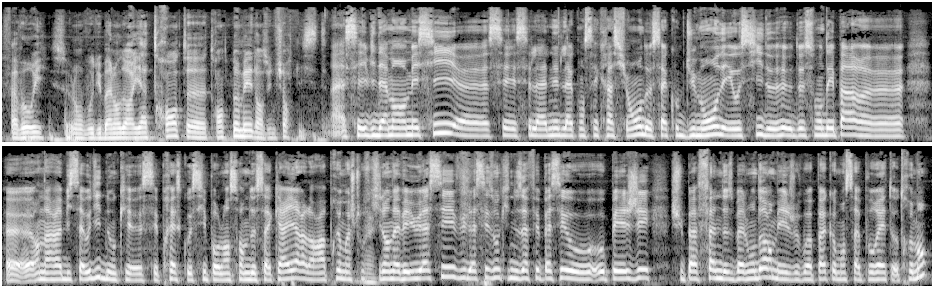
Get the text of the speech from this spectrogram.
favori selon vous du Ballon d'Or? Il y a 30, 30 euh, nommés dans une shortlist. Ah, c'est évidemment Messi. Euh, c'est l'année de la consécration de sa Coupe du Monde et aussi de, son départ euh, euh, en Arabie Saoudite. Donc euh, c'est presque aussi pour l'ensemble de sa carrière. Alors après, moi je trouve qu'il en avait eu assez vu la saison qu'il nous a fait passer au, PSG. Je suis pas fan de ce Ballon d'Or, mais je vois pas comment ça pourrait être autrement.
